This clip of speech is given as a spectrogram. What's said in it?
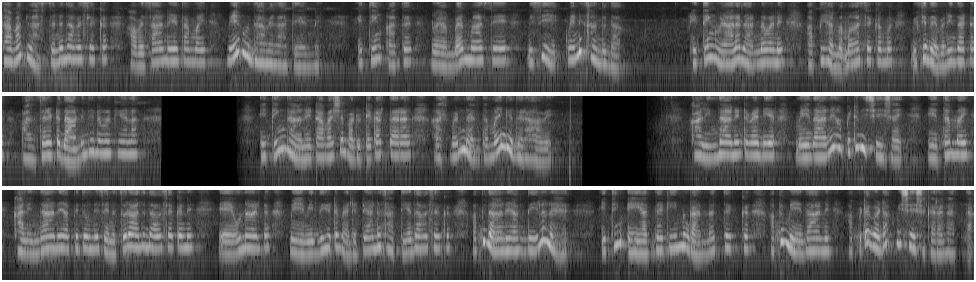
තවත් ලස්සන දවසක අවසානයේ තමයි මේ උදා වෙලා තියෙන්නේ. ඉතින් අද නොවැම්බර් මාසයේ විසි එක්වෙනි සඳුදා. ඉතින් ඔයාලා දන්නවනේ අපි හැම මාසෙකම විසි දෙවනිදට පන්සලට දානෙ දෙනවා කියලා. ඉතින් දානෙට අවශ්‍ය බඩු ටිකත් අරන් හස්බන්ඩ් දැන් තමයි ගෙදර ආවේ. කලින් දානෙට වැඩිය මේ දානේ අපිට විශේෂයි. ඒ තමයි කලින් දානේ අපි දුන්නේ සෙනසුරාදා දවසකනේ. ඒ වුණාට මේ විදිහට වැඩට යන සතිය දවසක අපි දානයක් දීලා නැහැ. ඉතින් ඒ අත්දැකීම ගන්නත් එක්ක අපි මේ දානේ අපිට ගොඩක් විශේෂ කරගත්තා.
